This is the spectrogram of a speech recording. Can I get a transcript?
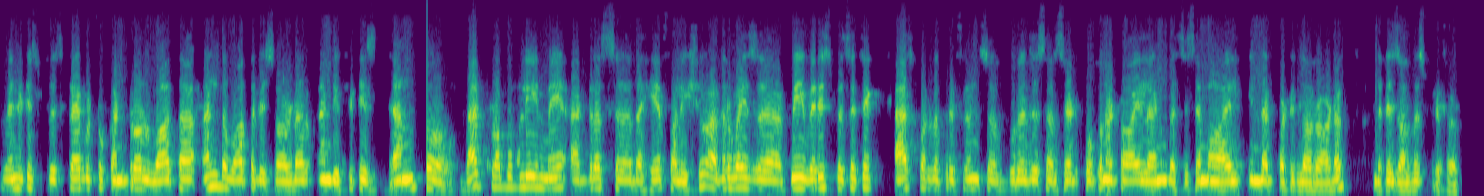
when it is prescribed to control vata and the vata disorder and if it is done so that probably may address uh, the hair fall issue. Otherwise uh, be very specific as per the preference of Gururaja's sir said coconut oil and the sesame oil in that particular order. That is always preferred.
